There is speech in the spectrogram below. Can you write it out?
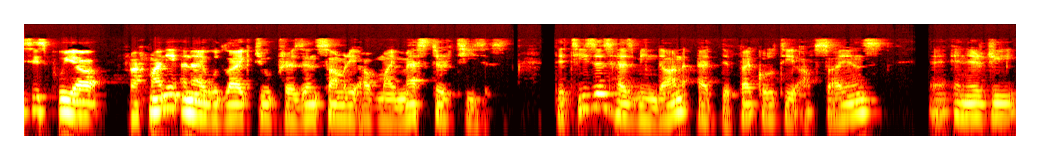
This is Pouya Rahmani and I would like to present summary of my master thesis. The thesis has been done at the Faculty of Science, uh, Energy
